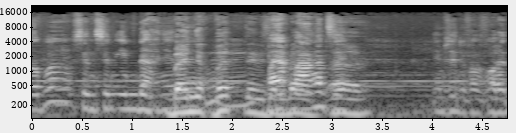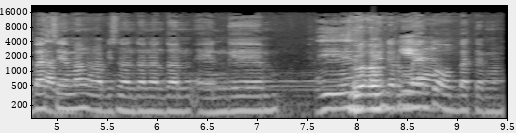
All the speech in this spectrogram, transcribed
apa scene scene indahnya banyak banget yang bisa banyak banget sih. Eh, yang bisa Obat difavoritkan sih emang abis nonton-nonton Endgame. Iya. Spider-Man Iya. tuh obat emang.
